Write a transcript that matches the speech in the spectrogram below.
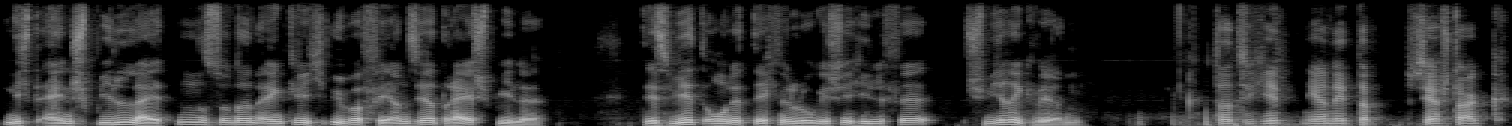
nicht ein Spiel leiten, sondern eigentlich über Fernseher drei Spiele. Das wird ohne technologische Hilfe schwierig werden. Da hat sich NetApp sehr stark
